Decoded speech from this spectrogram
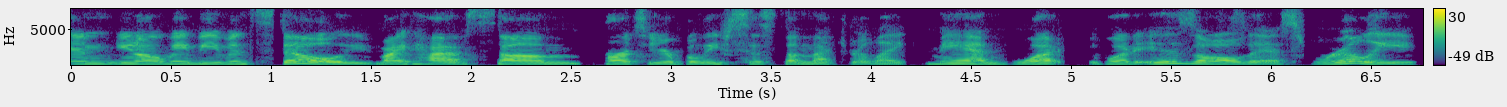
And you know, maybe even still, you might have some parts of your belief system that you're like, man, what what is all this really?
